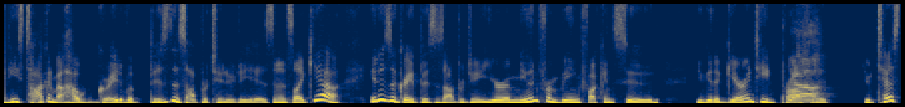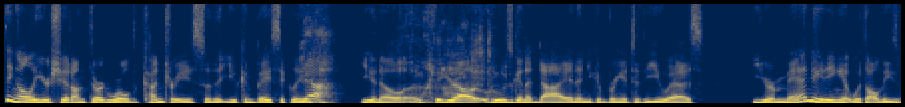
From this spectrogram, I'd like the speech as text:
And he's talking about how great of a business opportunity is. And it's like, yeah, it is a great business opportunity. You're immune from being fucking sued. You get a guaranteed profit. Yeah. You're testing all of your shit on third world countries so that you can basically, yeah. you know, oh figure out who's going to die and then you can bring it to the US you're mandating it with all these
